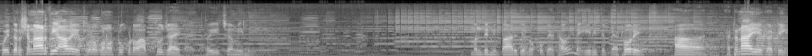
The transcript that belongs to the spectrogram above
કોઈ દર્શનાર્થી આવે, થોડો ઘણો ટુકડો આપતો જાય, તો એ જમી લે. મંદિરની બહાર જે લોકો બેઠા હોય ને, એ રીતે બેઠો રહે હા ઘટના એ ઘટી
